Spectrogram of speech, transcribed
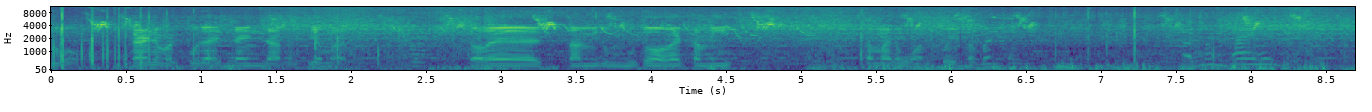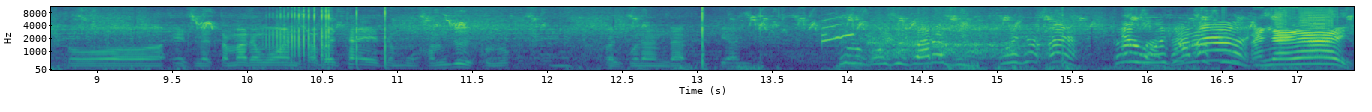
જો ત્રણ વનગોળા ત્રણ લાખ રૂપિયા મારે. તો હવે તમે હું તો હવે તમે તમારે વન કોઈ ખબર થાય તો એટલે તમારે હું આને ખબર થાય એટલે હું સમજુ છું વનગોળાના લાખ રૂપિયા ઓછું કરો છું. ઓછું અરે થોડું વધારો અને એ!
